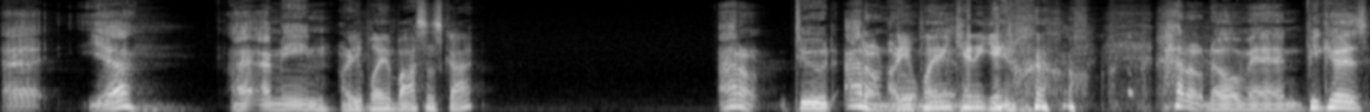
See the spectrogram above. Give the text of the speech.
Uh, yeah. I, I mean, Are you playing Boston Scott? I don't, dude. I don't know. Are you playing man. Kenny Gainwell? I don't know, man. Because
